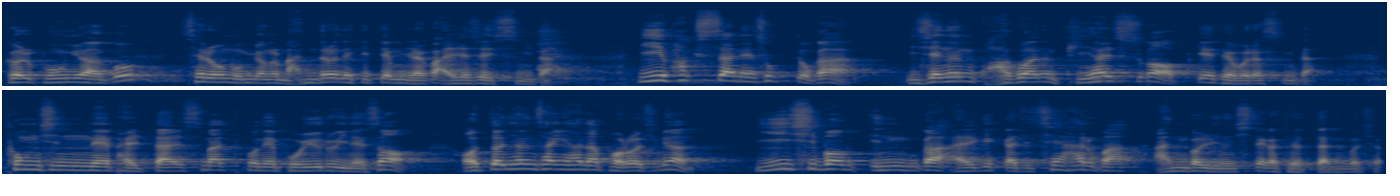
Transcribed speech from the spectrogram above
그걸 공유하고 새로운 문명을 만들어냈기 때문이라고 알려져 있습니다. 이 확산의 속도가 이제는 과거와는 비할 수가 없게 되어버렸습니다. 통신의 발달, 스마트폰의 보유로 인해서 어떤 현상이 하나 벌어지면 20억 인구가 알기까지 채 하루가 안 걸리는 시대가 되었다는 거죠.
